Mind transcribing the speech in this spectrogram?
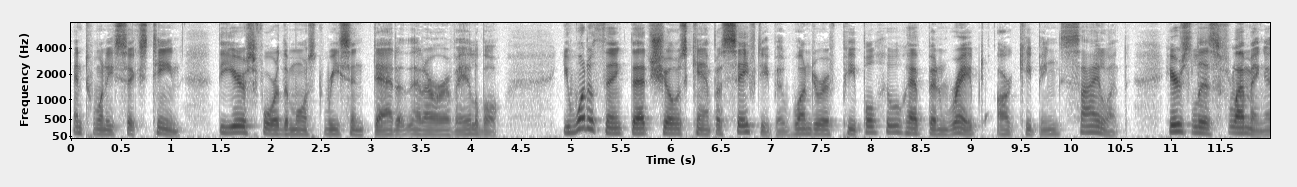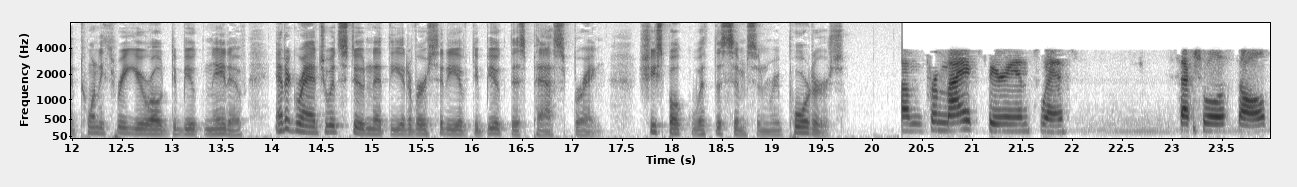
and 2016, the years for the most recent data that are available. You want to think that shows campus safety, but wonder if people who have been raped are keeping silent. Here's Liz Fleming, a 23 year old Dubuque native and a graduate student at the University of Dubuque this past spring. She spoke with the Simpson reporters. Um, from my experience with sexual assault,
